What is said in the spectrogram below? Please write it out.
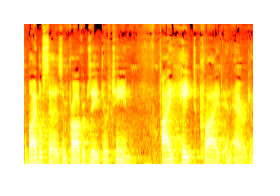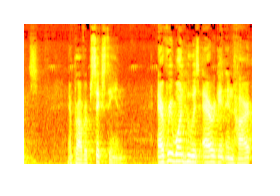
The Bible says in Proverbs 8:13, I hate pride and arrogance. In Proverbs 16, everyone who is arrogant in heart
